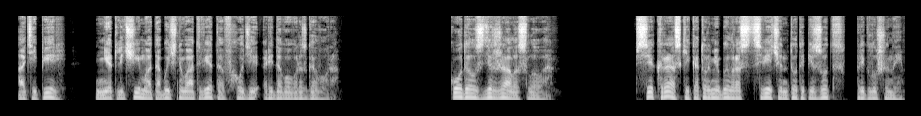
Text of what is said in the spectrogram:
а теперь неотличимо от обычного ответа в ходе рядового разговора. Кодел сдержала слово. Все краски, которыми был расцвечен тот эпизод, приглушены.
